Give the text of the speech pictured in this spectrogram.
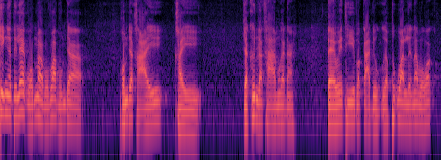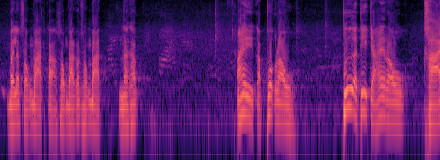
ริงๆอะทีแรกผมอะผมว่าผมจะผมจะขายไข่ จะขึ้นราคาเหมือนกันนะ แต่เวทีประกาศอยู่เกือบทุกวันเลยนะ บอกว่าใบละสองบาทก็สองบาทก็สองบาทนะครับ ให้กับพวกเราเพื่อที่จะให้เราขาย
